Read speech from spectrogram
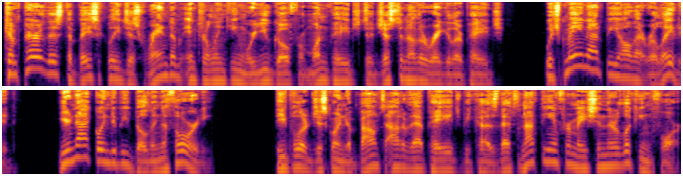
Compare this to basically just random interlinking where you go from one page to just another regular page, which may not be all that related. You're not going to be building authority. People are just going to bounce out of that page because that's not the information they're looking for.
